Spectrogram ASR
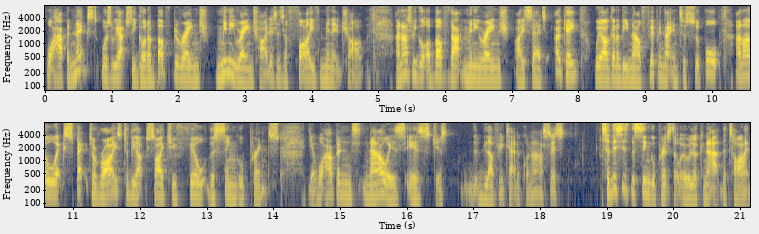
What happened next was we actually got above the range, mini range high. This is a five minute chart. And as we got above that mini range, I said, okay, we are going to be now flipping that into support and I will expect a rise to the upside to fill the single prints. Yeah, what happened now is, is just lovely technical analysis. So this is the single prints that we were looking at at the time.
